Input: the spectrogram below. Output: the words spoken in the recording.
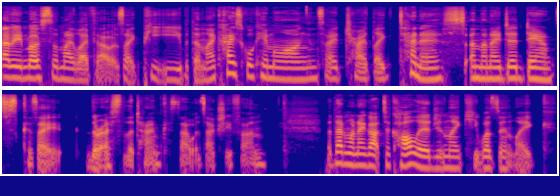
I mean most of my life that was like PE but then like high school came along and so I tried like tennis and then I did dance cuz I the rest of the time cuz that was actually fun but then when I got to college and like he wasn't like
